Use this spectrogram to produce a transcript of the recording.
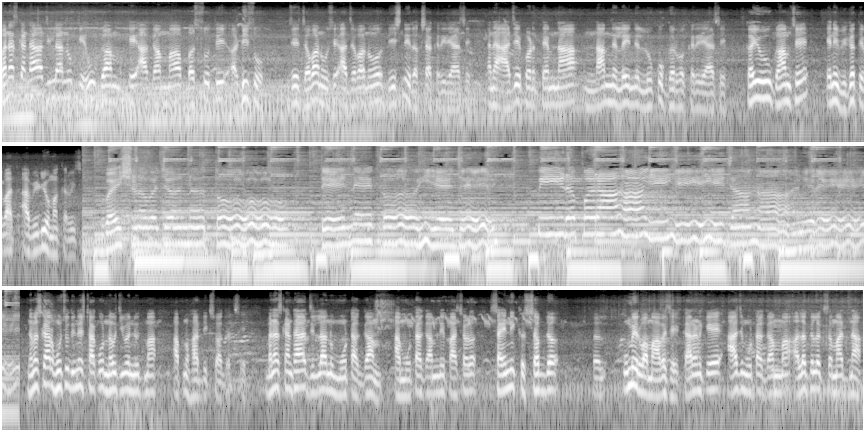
બનાસકાંઠા જિલ્લાનું કેવું ગામ કે આ ગામમાં બસોથી અઢીસો જે જવાનો છે, આ જવાનો દેશની રક્ષા કરી રહ્યા છે અને આજે પણ તેમના નામને લઈને લોકો ગર્વ કરી રહ્યા છે. કયું ગામ છે એની વિગતે વાત આ વિડીયોમાં કરવી છે. વૈષ્ણવજન તો તેને કહીએ જે નમસ્કાર, હું છું દિનેશ ઠાકોર, નવજીવન ન્યૂઝમાં આપનું હાર્દિક સ્વાગત છે. બનાસકાંઠા જિલ્લાનું મોટા ગામ, આ મોટા ગામની પાછળ સૈનિક શબ્દ ઉમેરવામાં આવે છે. કારણ કે આ જ મોટા ગામમાં અલગ અલગ સમાજના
